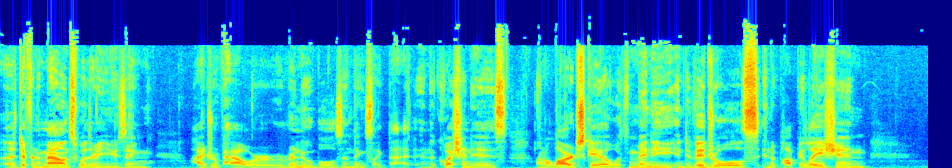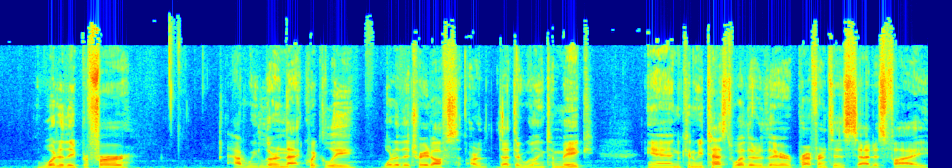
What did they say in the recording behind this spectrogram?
uh, different amounts, whether you're using hydropower, renewables, and things like that. And the question is, on a large scale with many individuals in a population, what do they prefer? How do we learn that quickly? What are the trade offs that they're willing to make? And can we test whether their preferences satisfy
